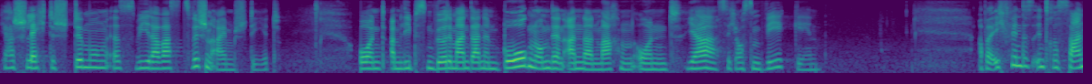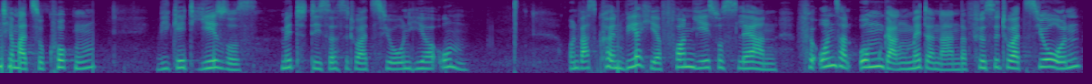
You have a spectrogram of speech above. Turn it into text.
ja, schlechte Stimmung ist, wie da was zwischen einem steht. Und am liebsten würde man dann einen Bogen um den anderen machen und ja, sich aus dem Weg gehen. Aber ich finde es interessant, hier mal zu gucken, wie geht Jesus mit dieser Situation hier um? Und was können wir hier von Jesus lernen für unseren Umgang miteinander, für Situationen,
